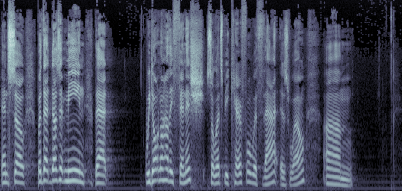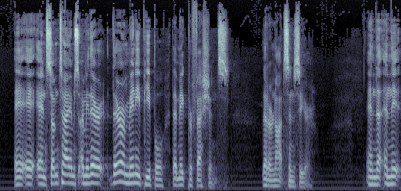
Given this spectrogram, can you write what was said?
And so, but that doesn't mean that we don't know how they finish. So let's be careful with that as well. Um, and sometimes, I mean, there, there are many people that make professions that are not sincere. And the, and the,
